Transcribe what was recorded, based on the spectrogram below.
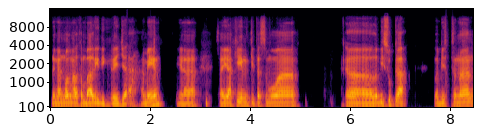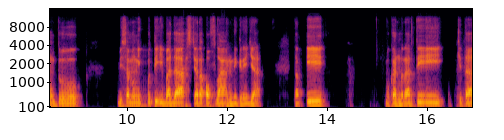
dengan normal kembali di gereja. Amin. Ya, saya yakin kita semua uh, lebih suka, lebih senang untuk bisa mengikuti ibadah secara offline di gereja. Tapi bukan berarti kita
